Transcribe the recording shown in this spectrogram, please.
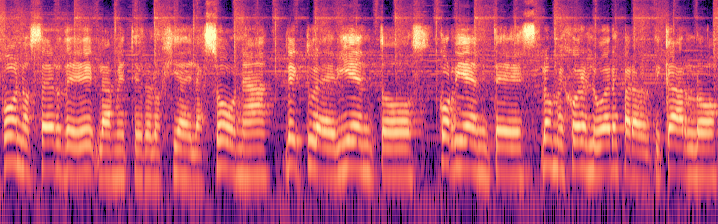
conocer de la meteorología de la zona, lectura de vientos, corrientes, los mejores lugares para practicarlo.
